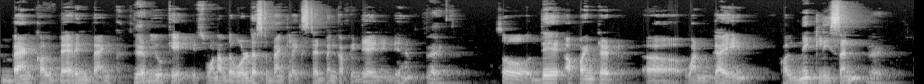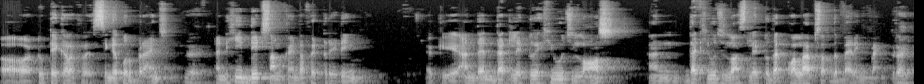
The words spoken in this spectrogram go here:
bank called Baring Bank Yep. in UK. It's one of the oldest bank like State Bank of India in India. Right. So they appointed uh, one guy called Nick Leeson Right. uh, to take care of a Singapore branch, Right. and he did some kind of a trading. Okay, and then that led to a huge loss, and that huge loss led to the collapse of the Baring Bank. Right.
